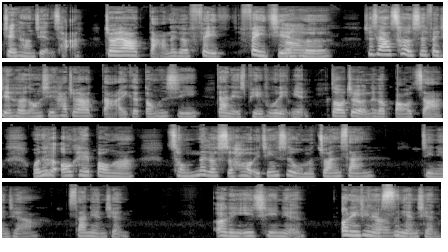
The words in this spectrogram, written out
健康检查，就要打那个肺肺结核，嗯、就是要测试肺结核的东西，他就要打一个东西在你皮肤里面，之后就有那个包扎。我那个 OK 泵啊，从那个时候已经是我们专三几年前啊，三年前，二零一七年，二零一七年四年前。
